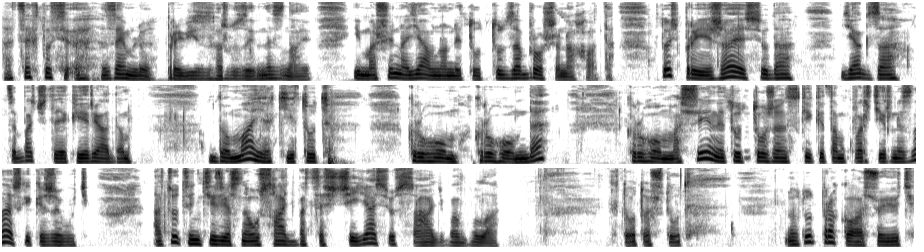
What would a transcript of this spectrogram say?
А це хтось е, землю привіз, згрузив, не знаю. І машина явно не тут, тут заброшена хата. Хтось приїжджає сюди, як за. Це бачите, який рядом дома, які тут кругом, кругом, да? Кругом машини. Тут теж скільки там квартир, не знаю, скільки живуть. А тут інтересно, усадьба, це ж чиясь усадьба була. Хто то ж тут. Ну тут прокашують.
